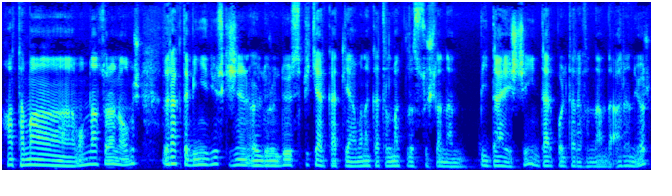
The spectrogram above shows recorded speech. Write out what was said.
Ha tamam. Ondan sonra ne olmuş? Irak'ta 1700 kişinin öldürüldüğü spiker katliamına katılmakla suçlanan bir DAEŞ'çi Interpol tarafından da aranıyor.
